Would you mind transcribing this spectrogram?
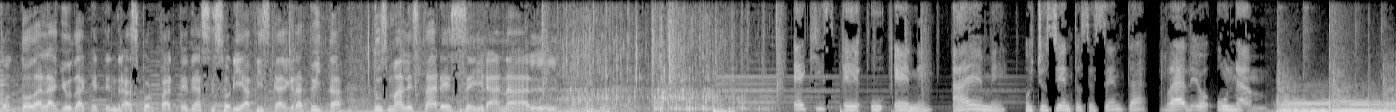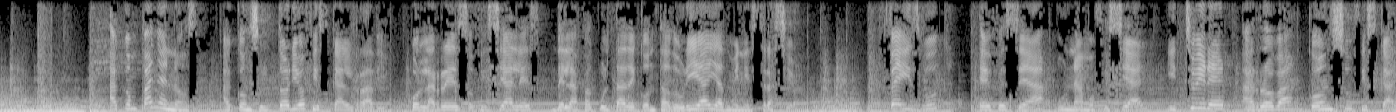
Con toda la ayuda que tendrás por parte de asesoría fiscal gratuita, tus malestares se irán al... XEUN AM 860 Radio UNAM. Acompáñanos a Consultorio Fiscal Radio por las redes oficiales de la Facultad de Contaduría y Administración. Facebook, FCA UNAM Oficial y Twitter, arroba Fiscal.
